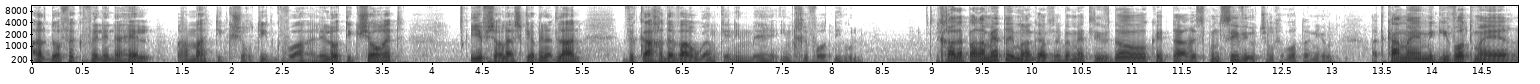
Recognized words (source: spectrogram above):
על, דופק ולנהל רמה תקשורתית גבוהה. ללא תקשורת אי אפשר להשקיע בנדל"ן, וכך הדבר הוא גם כן עם, אה, עם חברות ניהול. אחד הפרמטרים אגב זה באמת לבדוק את הרספונסיביות של חברות הניהול. עד כמה הן מגיבות מהר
